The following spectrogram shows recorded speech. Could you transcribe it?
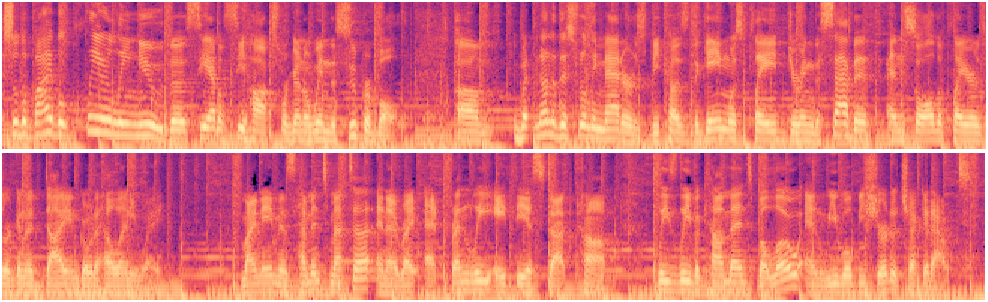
So the Bible clearly knew the Seattle Seahawks were going to win the Super Bowl. Um, but none of this really matters because the game was played during the Sabbath, and so all the players are going to die and go to hell anyway. My name is Hemant Mehta, and I write at friendlyatheist.com. Please leave a comment below, and we will be sure to check it out.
